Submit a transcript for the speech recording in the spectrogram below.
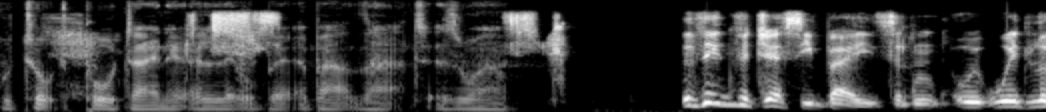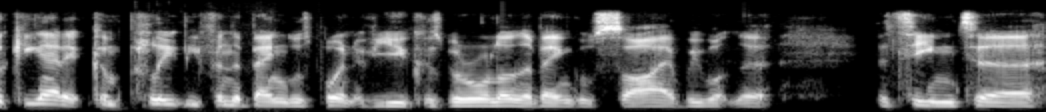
we'll talk to Paul Dehner a little bit about that as well. The thing for Jessie Bates, and we're looking at it completely from the Bengals' point of view because we're all on the Bengals' side. We want the the team to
